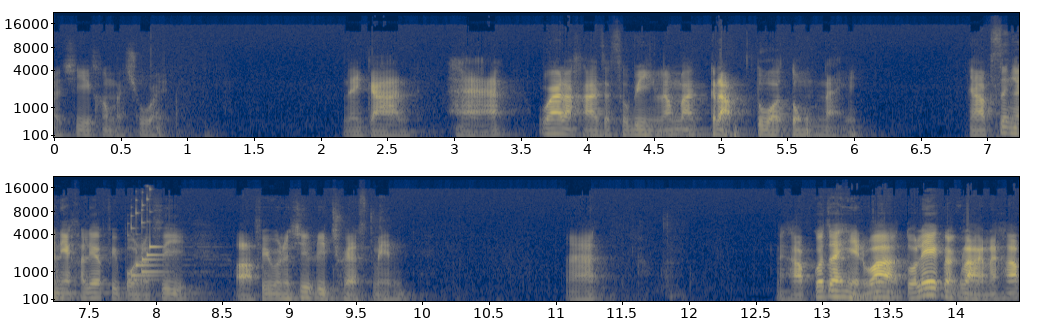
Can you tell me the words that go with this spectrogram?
นัชชีเข้ามาช่วย ในการหาว่าราคาจะสวิงแล้วมากลับตัวตรงไหนนะครับซึ่งอันนี้เขาเรียกฟิโบนัชชีฟิโบนัชชีรีเทรสเมนต์นะนะครับก็จะเห็นว่าตัวเลขหลักๆนะครับ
